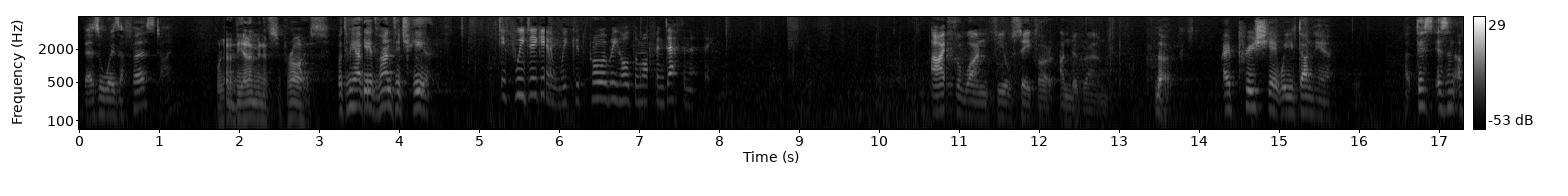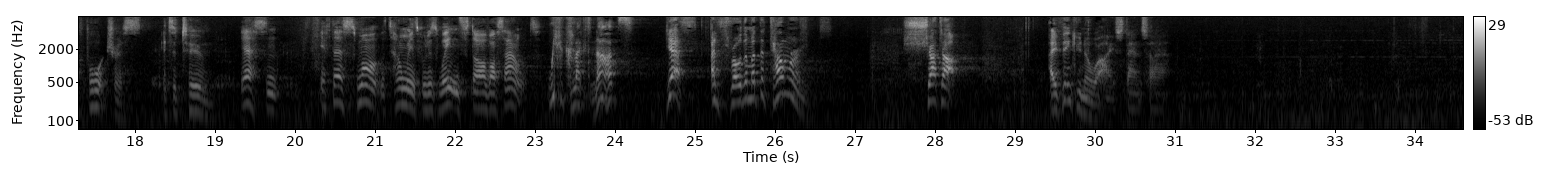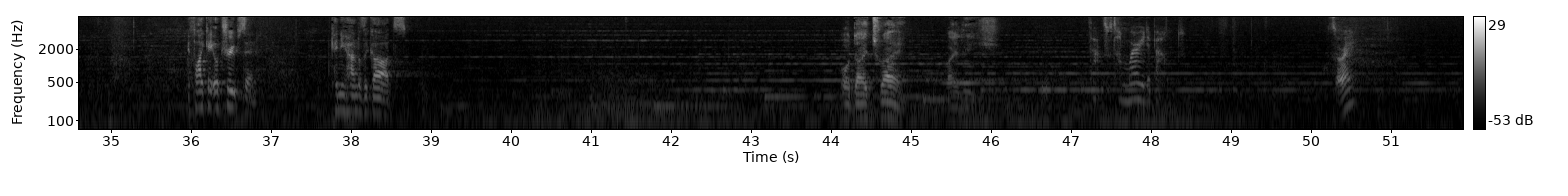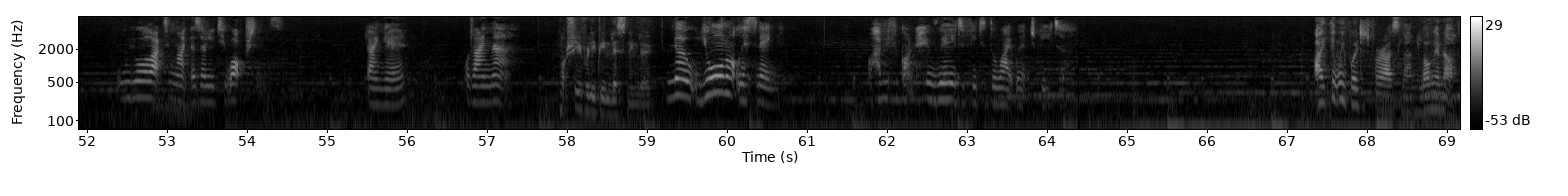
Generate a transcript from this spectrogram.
There's always a first time. We'll have the element of surprise. But we have the advantage here. If we dig in, we could probably hold them off indefinitely. I, for one, feel safer underground. Look, I appreciate what you've done here. But this isn't a fortress, it's a tomb. Yes, and if they're smart, the Telmarines will just wait and starve us out. We could collect nuts. Yes, and throw them at the Telmarines. Shut up! I think you know where I stand, sire. If I get your troops in, can you handle the guards? Or die trying, my liege. That's what I'm worried about. Sorry? Well, you're all acting like there's only two options. Dying here, or dying there. I'm not sure you've really been listening, Lu. No, you're not listening. Or have you forgotten who really defeated the White Witch, Peter? I think we've waited for Aslan long enough.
